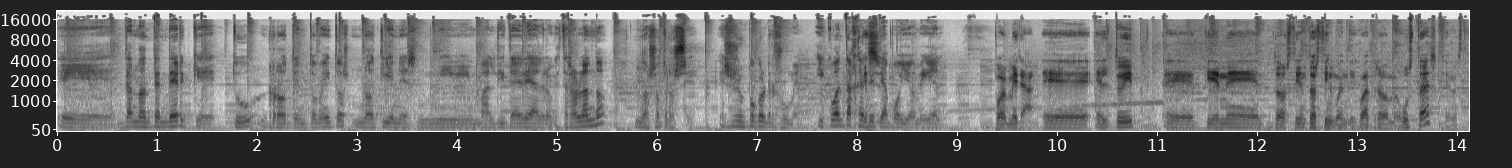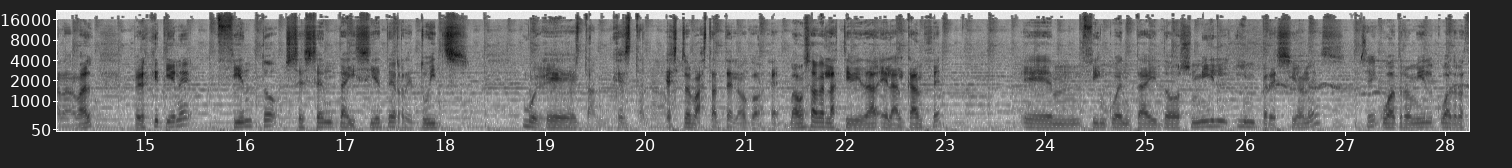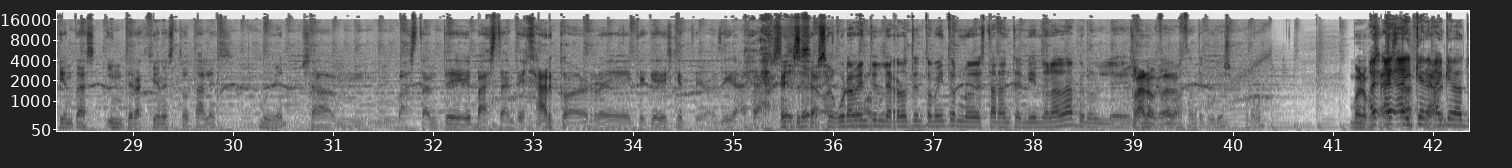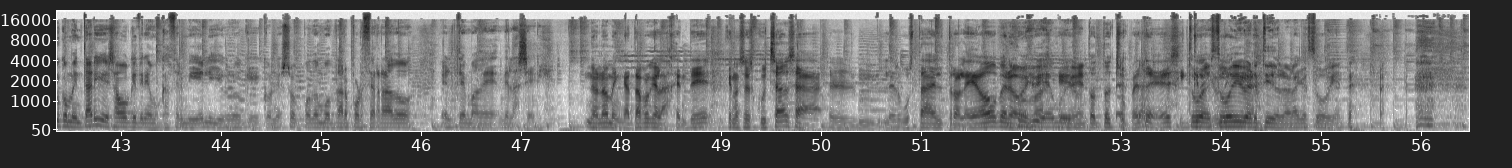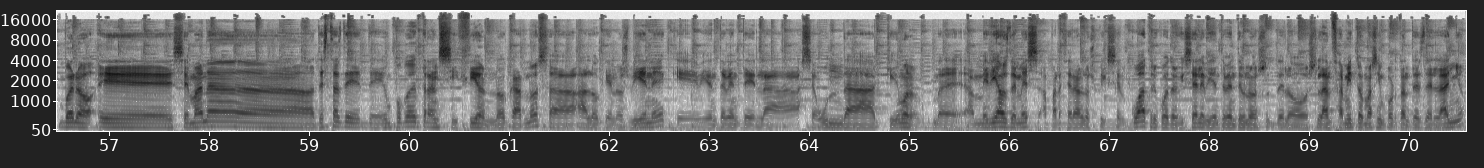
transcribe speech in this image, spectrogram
eh, dando a entender que tú, Rotten Tomatoes, no tienes ni maldita idea de lo que estás hablando, nosotros sí. Eso es un poco el resumen. ¿Y cuánta gente Eso. te apoyó, Miguel? Pues mira, eh, el tweet eh, tiene 254 me gustas, que no está nada mal, pero es que tiene 167 retweets. Muy bien, Eh, no están, que no están nada. Esto es bastante loco. Vamos a ver la actividad, el alcance. Em, 52.000 impresiones, Sí. 4.400 interacciones totales. Muy bien. O sea, mm, bastante, bastante hardcore. eh, ¿Qué queréis que te os diga? Sí, O se- sea, seguramente el de. Rotten Tomatoes no estará entendiendo nada, pero le, Claro, le claro. bastante curioso. Bueno. Pues hay, ahí está, hay que, hay que dar tu comentario y es algo que teníamos que hacer, Miguel, y yo creo que con eso podemos dar por cerrado el tema de, de la serie. No, no, me encanta porque la gente que nos escucha, o sea, eh, les gusta el troleo, pero Muy bien, muy bien. un tonto chupete, ¿eh? es Estuvo, estuvo divertido, la verdad que estuvo bien. Bueno, eh, semana de estas de, un poco de transición, ¿no, Carlos? A, lo que nos viene, que evidentemente la segunda, bueno, eh, a mediados de mes aparecerán los Pixel 4 y 4XL, evidentemente unos de los lanzamientos más importantes del año.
